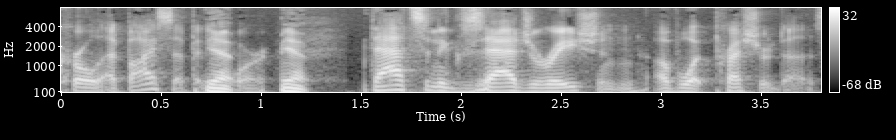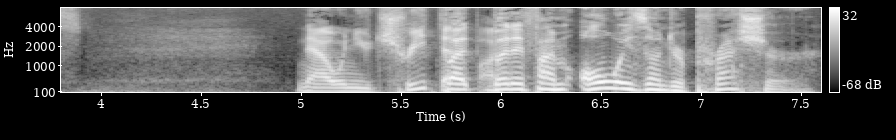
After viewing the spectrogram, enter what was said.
curl that bicep Yeah, anymore. yeah. That's an exaggeration of what pressure does. Now, when you treat that, But bi- but if I'm always under pressure,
